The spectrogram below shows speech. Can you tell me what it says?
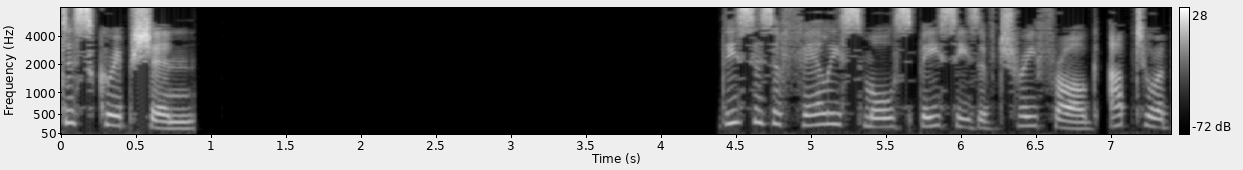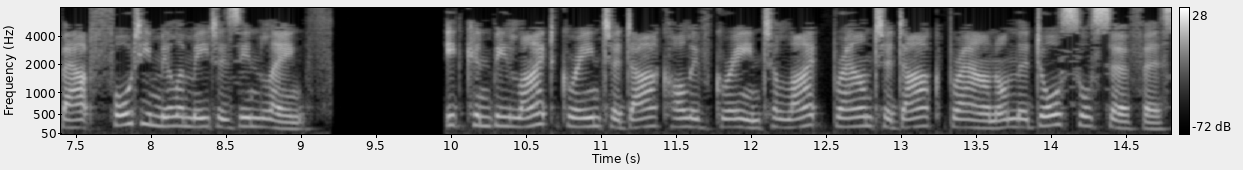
Description This is a fairly small species of tree frog, up to about 40 mm in length. It can be light green to dark olive green to light brown to dark brown on the dorsal surface.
